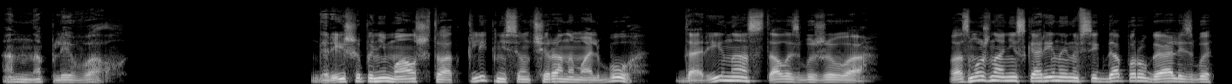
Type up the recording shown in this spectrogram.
а наплевал. Гриша понимал, что откликнись он вчера на мольбу, Дарина осталась бы жива. Возможно, они с Кариной навсегда поругались бы,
